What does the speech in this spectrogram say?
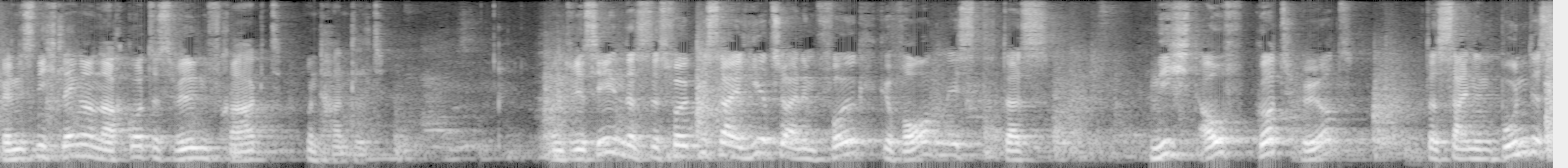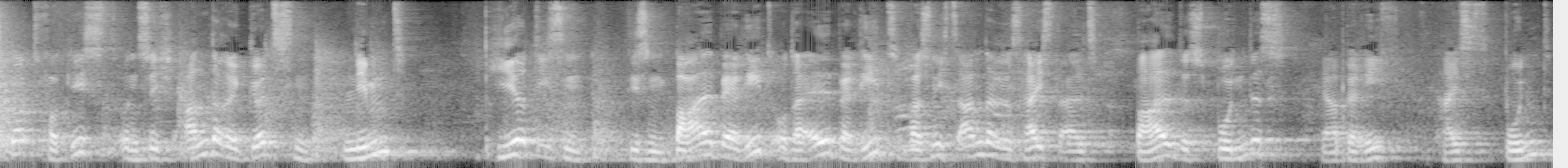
Wenn es nicht länger nach Gottes Willen fragt und handelt. Und wir sehen, dass das Volk Israel hier zu einem Volk geworden ist, das nicht auf Gott hört, das seinen Bundesgott vergisst und sich andere Götzen nimmt. Hier diesen, diesen Baal Berit oder El Berit, was nichts anderes heißt als Baal des Bundes. Ja, Berit heißt Bund.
